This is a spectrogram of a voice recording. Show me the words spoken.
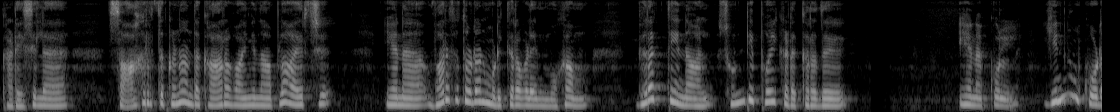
கடைசியில் சாகிறதுக்குன்னு அந்த காரை வாங்கினாப்புல ஆயிடுச்சு. என வருத்தத்துடன் முடிக்கிறவளின் முகம் விரக்தியினால் சுண்டி போய் கிடக்கிறது. எனக்குள் இன்னும் கூட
